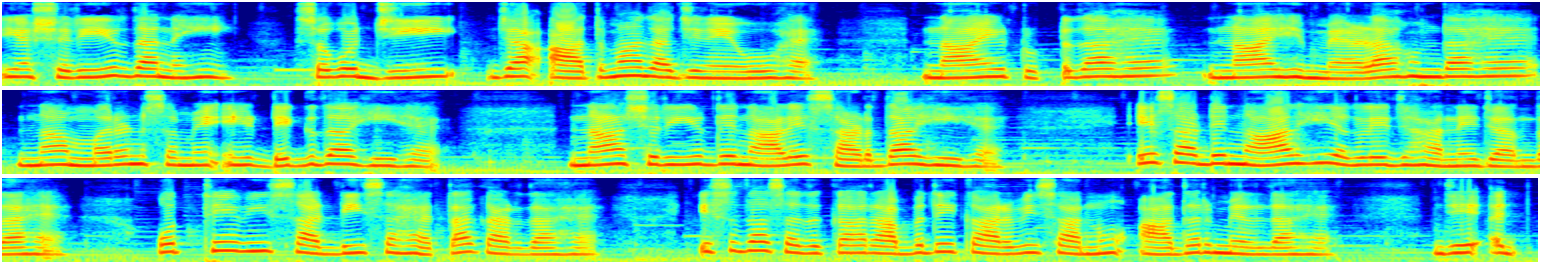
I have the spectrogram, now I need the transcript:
ਜਾਂ ਸਰੀਰ ਦਾ ਨਹੀਂ, ਸਗੋਂ ਜੀ ਜਾਂ ਆਤਮਾ ਦਾ ਜਨੇਊ ਹੈ। ਨਾ ਇਹ ਟੁੱਟਦਾ ਹੈ, ਨਾ ਇਹ ਮੈਲਾ ਹੁੰਦਾ ਹੈ, ਨਾ ਮਰਨ ਸਮੇਂ ਇਹ ਡਿੱਗਦਾ ਹੀ ਹੈ। ਨਾ ਸਰੀਰ ਦੇ ਨਾਲ ਇਹ ਸੜਦਾ ਹੀ ਹੈ। ਇਹ ਸਾਡੇ ਨਾਲ ਹੀ ਅਗਲੇ ਜਹਾਨੇ ਜਾਂਦਾ ਹੈ। ਉੱਥੇ ਵੀ ਸਾਡੀ ਸਹਾਇਤਾ ਕਰਦਾ ਹੈ। ਇਸ ਦਾ ਸਦਕਾ ਰੱਬ ਦੇ ਘਰ ਵੀ ਸਾਨੂੰ ਆਦਰ ਮਿਲਦਾ ਹੈ। ਜੇ ਅਜ-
